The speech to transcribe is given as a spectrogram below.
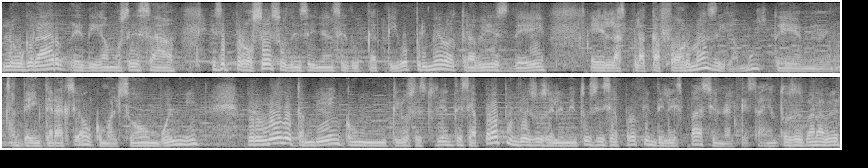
lograr, eh, digamos, ese proceso de enseñanza educativo, primero a través de las plataformas, digamos, de, de, interacción como el Zoom o el Meet, pero luego también con que los estudiantes se apropien de esos elementos y se apropien del espacio en el que están. Entonces van a ver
